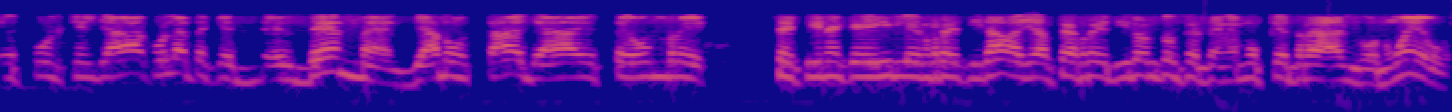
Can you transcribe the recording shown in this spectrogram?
eh, porque ya acuérdate que el Deadman ya no está, ya este hombre se tiene que ir en retirada, ya se retiró, entonces tenemos que traer algo nuevo,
